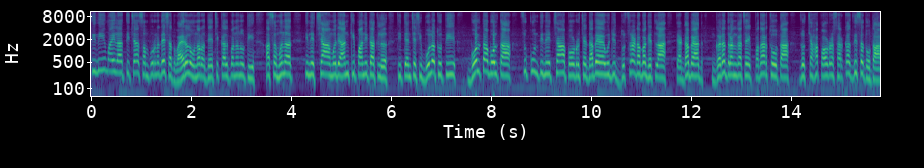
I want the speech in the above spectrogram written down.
तिन्ही महिला तिच्या संपूर्ण देशात व्हायरल होणार होत्या याची कल्पना नव्हती. असं म्हणत तिने चहामध्ये आणखी पाणी टाकलं. ती त्यांच्याशी बोलत होती. बोल बोलता बोलता चुकून तिने चहा पावडरच्या डब्याऐवजी दुसरा डबा घेतला. त्या डब्यात गडद रंगाचा एक पदार्थ होता जो चहा पावडरसारखाच दिसत होता.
